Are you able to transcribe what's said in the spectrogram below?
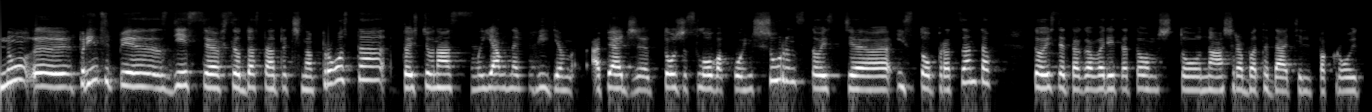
Ну, э, в принципе, здесь э, все достаточно просто. То есть у нас мы явно видим, опять же, тоже слово co-insurance, то есть э, и 100%. То есть это говорит о том, что наш работодатель покроет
